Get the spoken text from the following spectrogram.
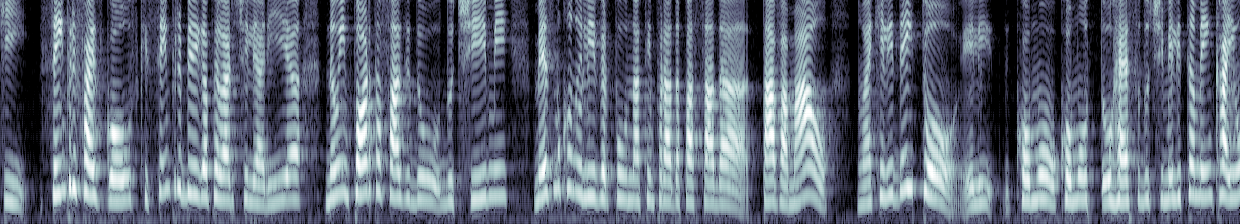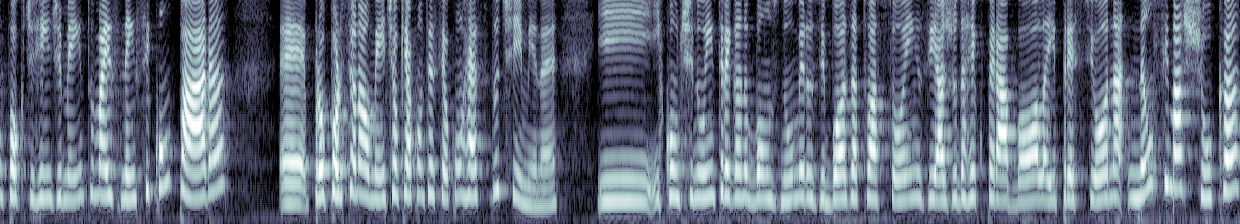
que sempre faz gols, que sempre briga pela artilharia, não importa a fase do, do time. Mesmo quando o Liverpool na temporada passada estava mal, não é que ele deitou. Ele, como, como o resto do time, ele também caiu um pouco de rendimento, mas nem se compara é, proporcionalmente ao que aconteceu com o resto do time, né? E, e, continua entregando bons números e boas atuações e ajuda a recuperar a bola e pressiona, não se machuca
